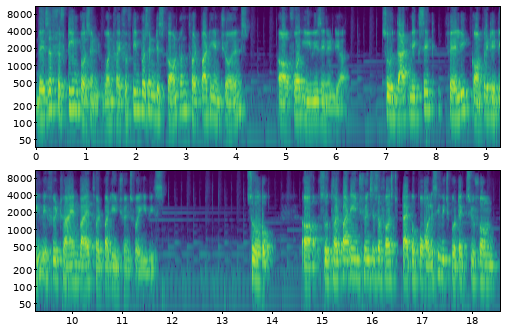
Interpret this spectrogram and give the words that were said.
there is a 15% one five 15% discount on third party insurance uh, for evs in india. So that makes it fairly competitive if you try and buy a third party insurance for evs so uh, so third party insurance is the first type of policy which protects you from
